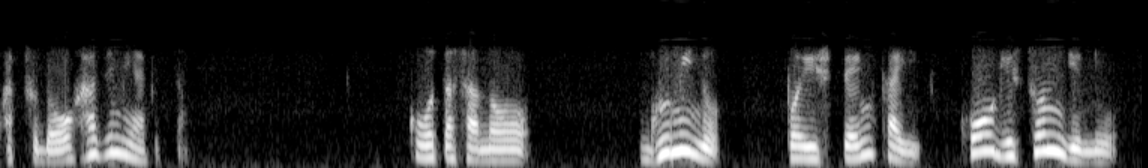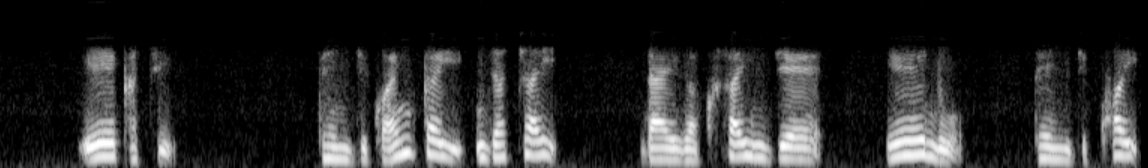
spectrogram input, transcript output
活動を始めやびた。こうたさの、グミのポイス展開、講義すんりぬ、ええかち、展示会会んじゃちゃい、大学祭んじえ、ええぬ、展示会、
